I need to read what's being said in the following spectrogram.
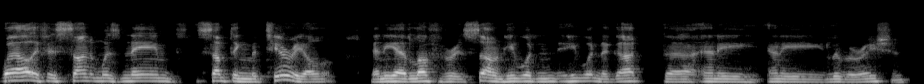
Well, if his son was named something material and he had love for his son, he wouldn't, he wouldn't have got uh, any, any liberation.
